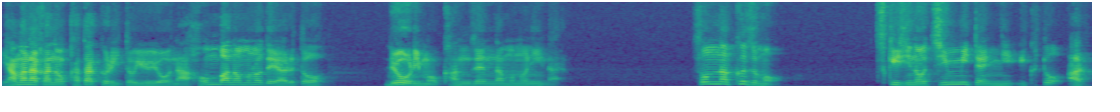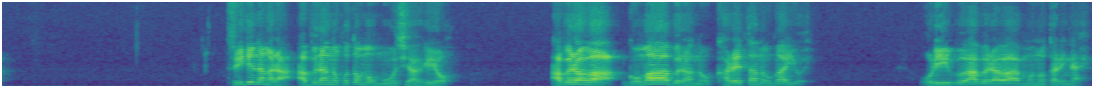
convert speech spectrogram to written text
山中の片栗というような本場のものでやると料理も完全なものになる。そんなクズも築地の珍味店に行くとある。ついでながら油のことも申し上げよう。油はごま油の枯れたのが良い。オリーブ油は物足りない。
